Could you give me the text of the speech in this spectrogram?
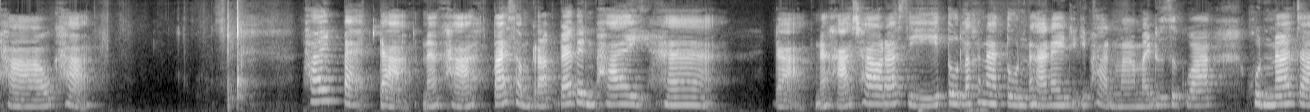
เท้าค่ะไพ่แปดดาบนะคะ ใต้สำรับได้เป็นไพ่ห้า ดาบนะคะ ชาวราศีตุลลัคนาตุลนะคะ ในอดีตที่ผ่านมาไม่รู้สึกว่าคุณน่าจะ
